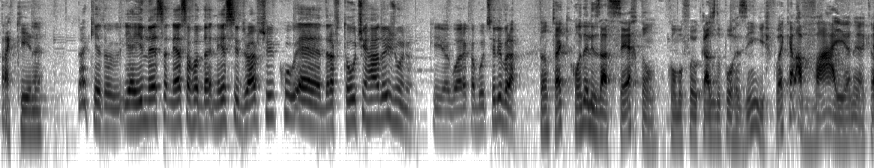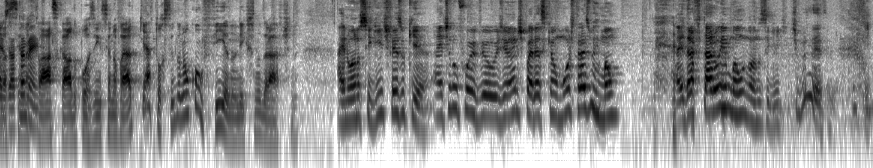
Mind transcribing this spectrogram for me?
Pra quê, né? Pra quê? E aí nessa, nessa roda, nesse draft é, draftou o Tim Hardaway Jr., que agora acabou de se livrar. Tanto é que quando eles acertam, como foi o caso do Porzingis, foi aquela vaia, né? Aquela Exatamente. cena clássica lá do Porzingis sendo vaiado, porque a torcida não confia no Knicks no draft, né? Aí no ano seguinte fez o quê? A gente não foi ver o Giannis, parece que é um monstro, traz o irmão. Aí draftaram o irmão no ano seguinte. Tipo. Enfim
